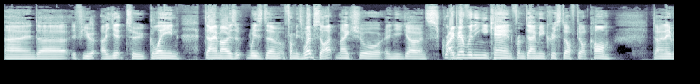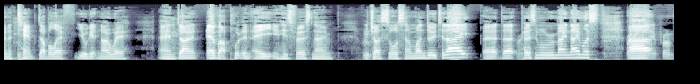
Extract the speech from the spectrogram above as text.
And uh, if you are yet to glean Damo's wisdom from his website, make sure and you go and scrape everything you can from DamianKristof.com. Don't even attempt double F. You'll get nowhere. And don't ever put an E in his first name, which I saw someone do today. Uh, that person will remain nameless. Uh, Brandon Efron.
